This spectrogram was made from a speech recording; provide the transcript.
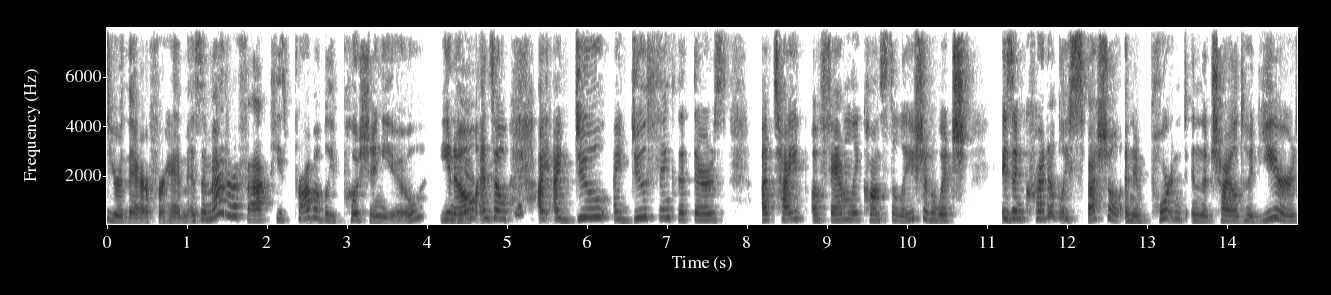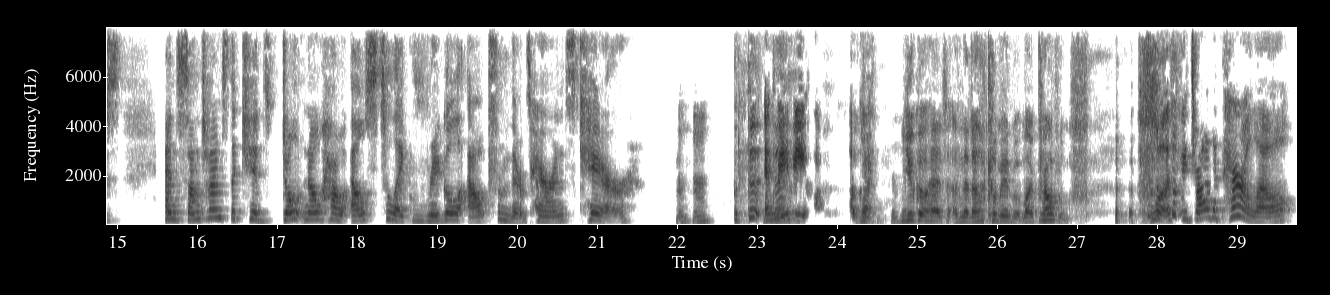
you're there for him. As a matter of fact, he's probably pushing you, you know? Yeah. And so I, I do, I do think that there's a type of family constellation which is incredibly special and important in the childhood years. And sometimes the kids don't know how else to like wriggle out from their parents' care. Mm-hmm. But the, and the, maybe oh, go mm-hmm. you go ahead, and then I'll come in with my problem. well, if we draw the parallel,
